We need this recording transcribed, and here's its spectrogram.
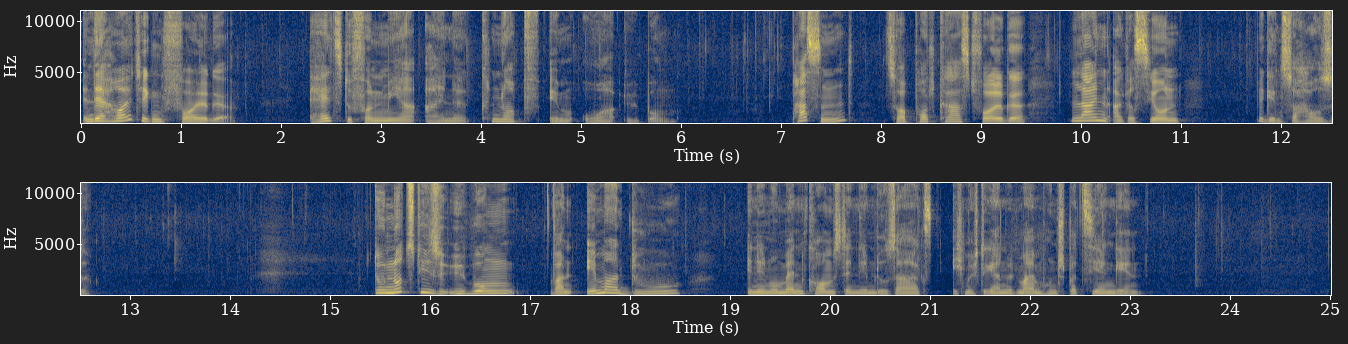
In der heutigen Folge erhältst du von mir eine Knopf im Ohr Übung. Passend zur Podcast-Folge Leinenaggression beginnt zu Hause. Du nutzt diese Übung, wann immer du in den Moment kommst, in dem du sagst, ich möchte gern mit meinem Hund spazieren gehen.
